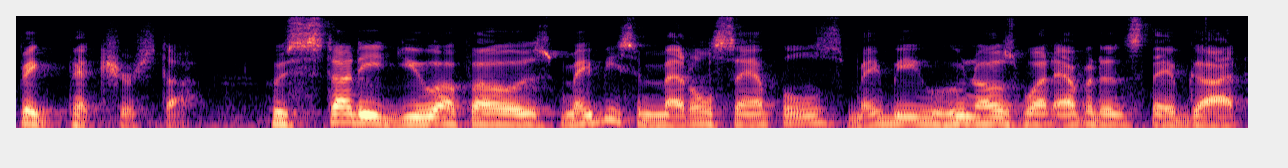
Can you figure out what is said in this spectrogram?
big picture stuff? who studied UFOs, maybe some metal samples, maybe who knows what evidence they've got,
